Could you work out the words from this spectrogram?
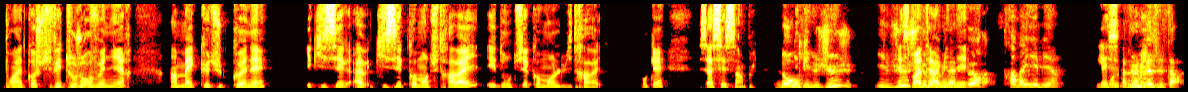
pour être coach, tu fais toujours venir un mec que tu connais et qui sait, qui sait comment tu travailles et dont tu sais comment lui travaille. Ok? Ça, c'est simple. Donc, il juge, il juge que terminer. travaillait bien. On a vu le résultat.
